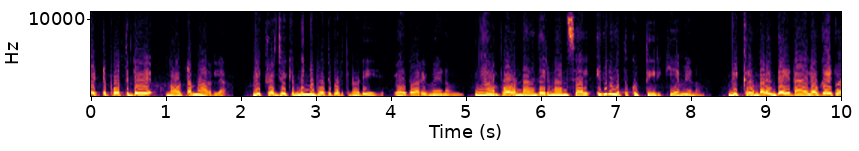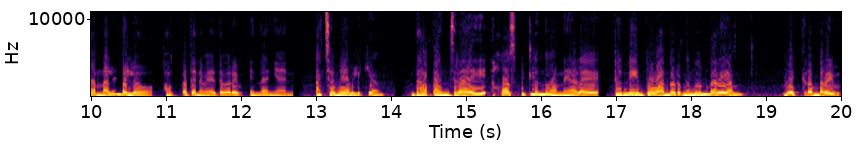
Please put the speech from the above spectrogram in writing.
വെട്ടുപോത്തിന്റെ നോട്ടം മാറില്ല. വിക്രം ചോദിക്കും നിന്നെ ബോധ്യപ്പെടുത്തണോടി? വേദ പറയും വേണം. ഞാൻ പോകണ്ടെന്ന് തീരുമാനിച്ചാൽ ഇതിനകത്ത് കുത്തിയിരിക്കുകയും വേണം. വിക്രം പറയും ദേ ഡയലോഗായിട്ട് വന്നാലുണ്ടല്ലോ. അപ്പൊ തന്നെ വേദ പറയും എന്നാ ഞാൻ അച്ഛമ്മയെ വിളിക്കാം. ദാ പഞ്ചറായി. ഹോസ്പിറ്റലിൽ നിന്ന് വന്നയാളെ. പിന്നെയും പോവാൻ തുടങ്ങുന്നു എന്ന് പറയാം. വിക്രം പറയും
